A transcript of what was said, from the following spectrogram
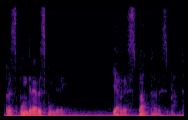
Răspunderea, răspundere. Iar răsplata, răsplată.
